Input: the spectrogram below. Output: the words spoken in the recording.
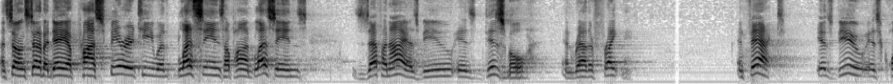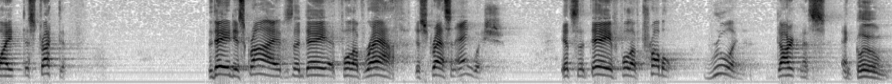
And so instead of a day of prosperity with blessings upon blessings, Zephaniah's view is dismal and rather frightening. In fact, his view is quite destructive. The day he describes the day full of wrath, distress, and anguish. It's a day full of trouble, ruin, darkness, and gloom.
